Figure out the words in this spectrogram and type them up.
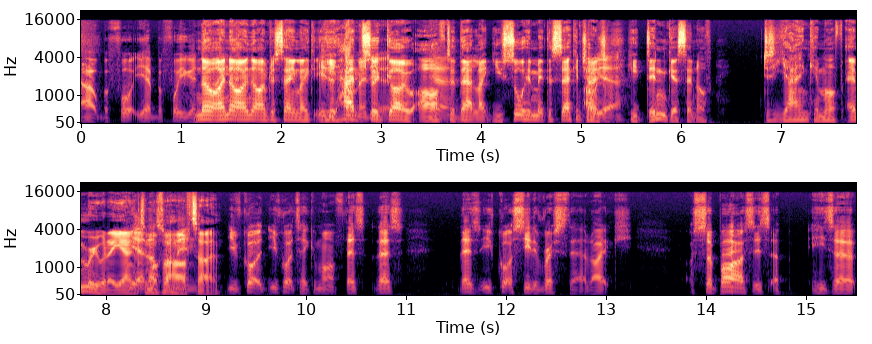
out before, yeah, before you go. No, I know, I know. I'm just saying, like, he had to idiot. go after Yeah. that. Like, you saw him make the second Oh, challenge. yeah. He didn't get sent off. Just yank him off. Emery would have yanked yeah, him off at I half time. You've got you've got to take him off. There's there's there's you've got to see the risk there. Like Ceballos is a he's a,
